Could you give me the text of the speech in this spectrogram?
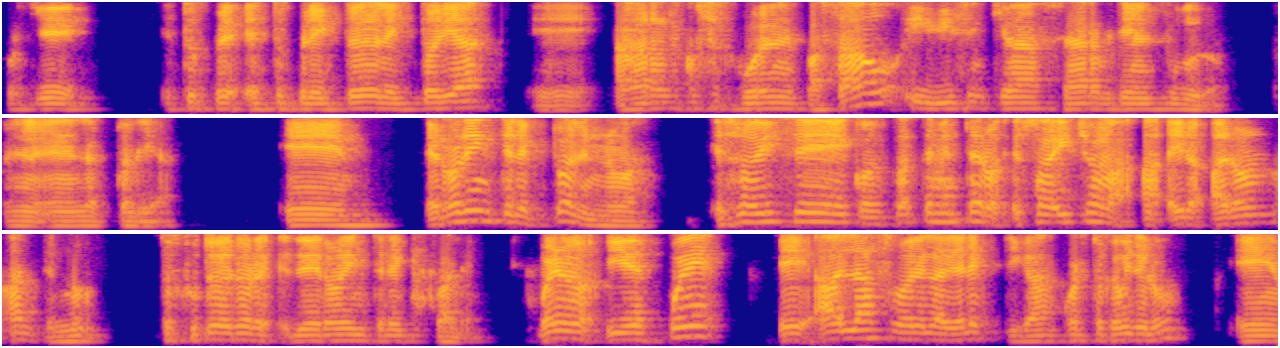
porque estos, estos predictores de la historia eh, agarran las cosas que ocurren en el pasado y dicen que va, se va a repetir en el futuro, en, en la actualidad. Eh, errores intelectuales nomás. Eso dice constantemente. Eso ha dicho Aaron antes, ¿no? Estos frutos de errores intelectuales. Bueno, y después eh, habla sobre la dialéctica, cuarto capítulo, eh,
